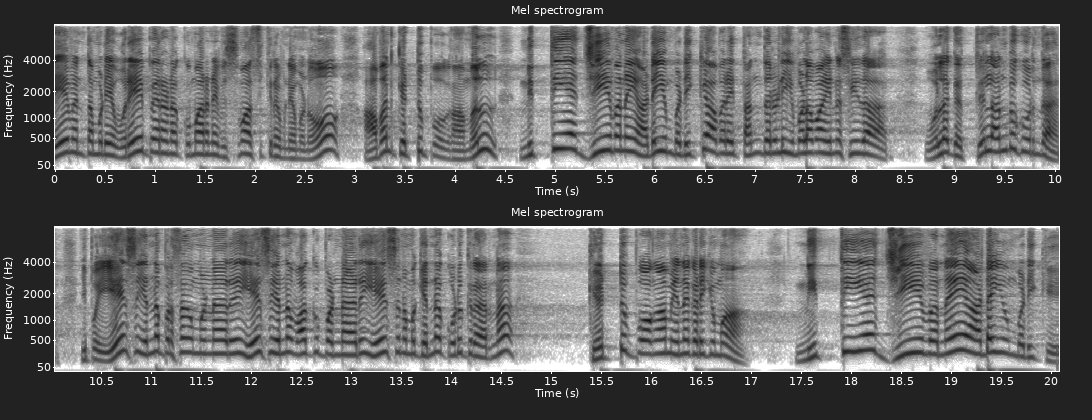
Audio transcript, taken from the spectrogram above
தேவன் தம்முடைய ஒரே பேரான குமாரனை விசுவாசிக்கிறவன் எவனோ அவன் கெட்டு போகாமல் நித்திய ஜீவனை அடையும்படிக்கு அவரை தந்தருளி இவ்வளவா என்ன செய்தார்? உலகத்தில் அன்பு கூர்ந்தார். இப்போ ஏசு என்ன பிரசங்கம் பண்ணாரு? ஏசு என்ன வாக்கு பண்ணாரு? ஏசு நமக்கு என்ன கொடுக்கிறாருன்னா கெட்டு போகாமல் என்ன கிடைக்குமா? நித்திய ஜீவனை அடையும்படிக்கு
